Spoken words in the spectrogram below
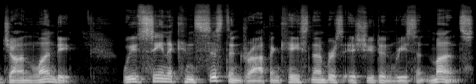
John Lundy. We've seen a consistent drop in case numbers issued in recent months,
